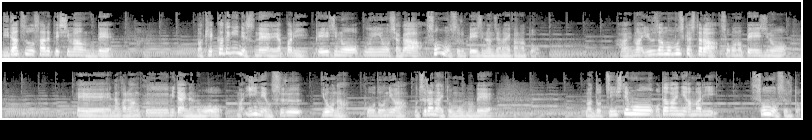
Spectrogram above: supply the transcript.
離脱をされてしまうので、まあ、結果的にですね、やっぱりページの運用者が損をするページなんじゃないかなと。はい。まあ、ユーザーももしかしたら、そこのページの、えー、なんかランクみたいなのを、まあ、いいねをするような行動には移らないと思うので、まあ、どっちにしてもお互いにあまり損をすると。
